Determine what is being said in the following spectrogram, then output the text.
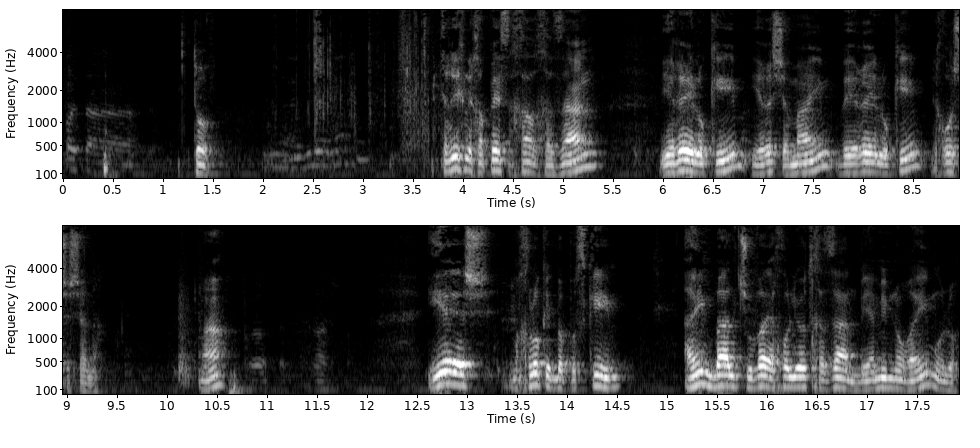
פה פה. טוב. צריך לחפש אחר חזן, ירא אלוקים, ירא שמיים וירא אלוקים לראש השנה. מה? יש מחלוקת בפוסקים, האם בעל תשובה יכול להיות חזן בימים נוראים או לא?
